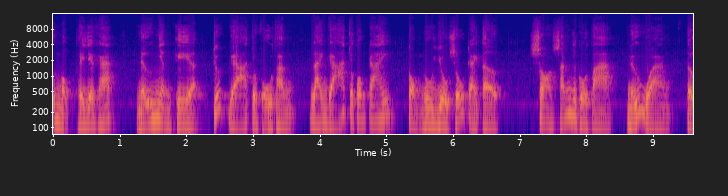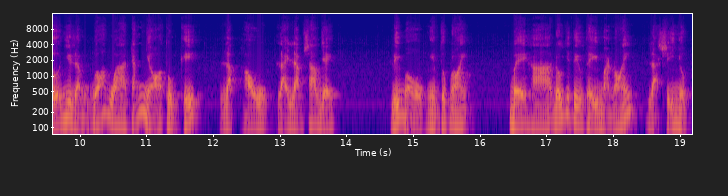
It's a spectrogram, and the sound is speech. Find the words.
một thế giới khác, nữ nhân kia trước gả cho phụ thân, lại gả cho con trai, còn nuôi vô số trai tơ. So sánh với cô ta, nữ hoàng tựa như là một đóa hoa trắng nhỏ thuần khiết, lập hậu lại làm sao vậy? Lý mộ nghiêm túc nói, bệ hạ đối với tiêu thị mà nói là sỉ nhục.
